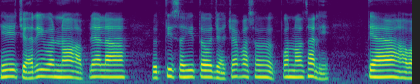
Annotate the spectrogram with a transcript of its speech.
हे चारी वर्ण आपल्याला वृत्तीसहित ज्याच्यापासून उत्पन्न झाले त्या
